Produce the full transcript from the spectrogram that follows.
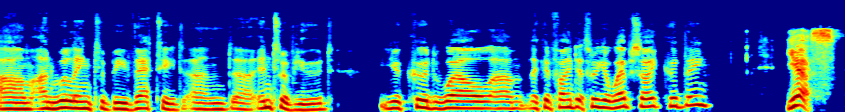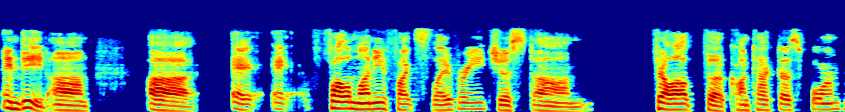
um, and willing to be vetted and uh, interviewed, you could well um, they could find it through your website, could they? Yes, indeed. Um, uh, a, a follow money, fight slavery. Just um, fill out the contact us form,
